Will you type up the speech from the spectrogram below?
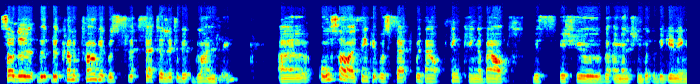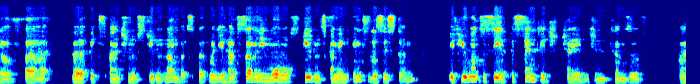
So the, the, the, kind of target was set a little bit blindly. Uh, also, I think it was set without thinking about this issue that I mentioned at the beginning of uh, the expansion of student numbers. But when you have so many more students coming into the system, if you want to see a percentage change in terms of uh,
